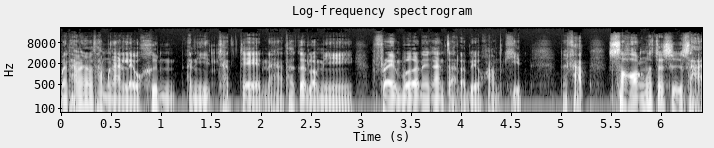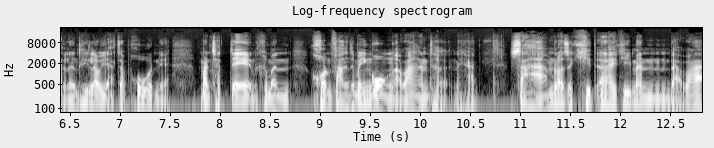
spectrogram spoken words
มันทำให้เราทำงานเร็วขึ้น อันนี้ชัดเจนนะฮะถ้าเกิดเรามี framework ในการจัดระเบียบความคิดนะครับสองเราจะสื่อสารเรื่องที่เราอยากจะพูดเนี่ยมันชัดเจนคือมันคนฟังจะไม่งงอะว่างั้นเถอะนะครับสามเราจะคิดอะไรที่มันแบบว่า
